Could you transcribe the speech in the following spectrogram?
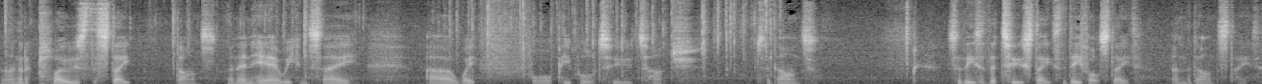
and I'm going to close the state dance and then here we can say uh, wait for people to touch to dance. So these are the two states, the default state and the dance state.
